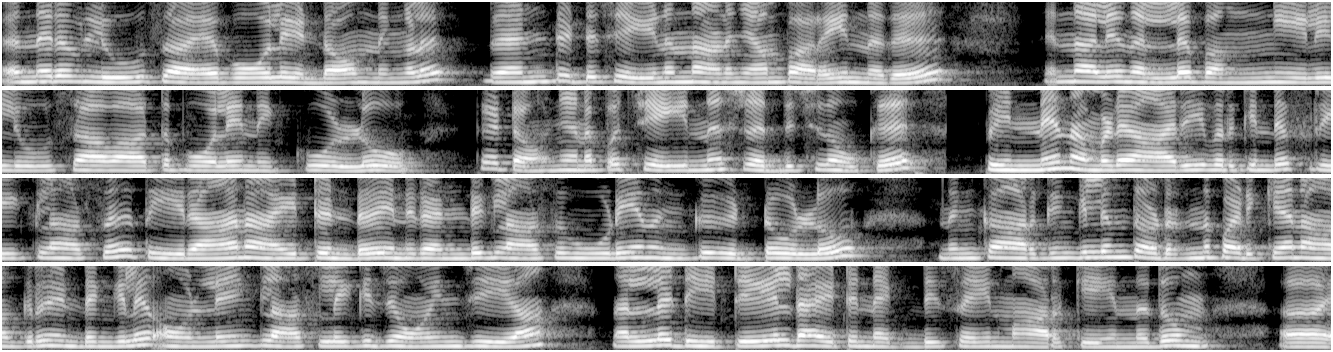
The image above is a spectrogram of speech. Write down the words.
അന്നേരം ലൂസായ പോലെ ഉണ്ടാവും. നിങ്ങൾ രണ്ടിട്ട് ചെയ്യണമെന്നാണ് ഞാൻ പറയുന്നത്. എന്നാലേ നല്ല ഭംഗിയിൽ ലൂസാവാത്ത പോലെ നിൽക്കുകയുള്ളൂ. കേട്ടോ? ഞാനപ്പോൾ ചെയ്യുന്ന ശ്രദ്ധിച്ച് നോക്ക്. പിന്നെ നമ്മുടെ ആരി വർക്കിന്റെ ഫ്രീ ക്ലാസ് തീരാനായിട്ടുണ്ട്. ഇനി രണ്ട് ക്ലാസ് കൂടിയേ നിങ്ങൾക്ക് കിട്ടുള്ളൂ. നിങ്ങൾക്ക് ആർക്കെങ്കിലും തുടർന്ന് പഠിക്കാൻ ആഗ്രഹമുണ്ടെങ്കിൽ ഓൺലൈൻ ക്ലാസ്സിലേക്ക് ജോയിൻ ചെയ്യുക. നല്ല ഡീറ്റെയിൽഡ് ആയിട്ട് നെക്ക് ഡിസൈൻ മാർക്ക് ചെയ്യുന്നതും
